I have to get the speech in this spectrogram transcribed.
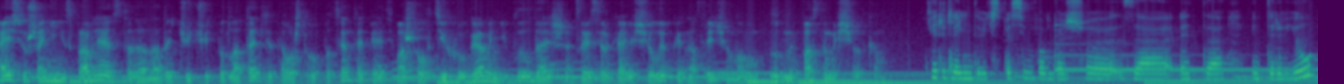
А если уж они не справляются, тогда надо чуть-чуть подлатать для того, чтобы пациент опять вошел в тихую гавань и плыл дальше своей сверкающей улыбкой навстречу новым зубным пастам и щеткам. Кирилл Леонидович, спасибо вам большое за это интервью.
